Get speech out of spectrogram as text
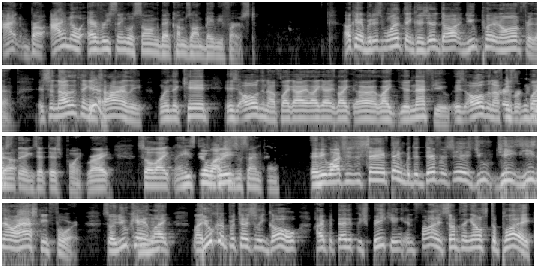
I bro, I know every single song that comes on Baby First. Okay, but it's one thing because your dog, you put it on for them. It's another thing yeah. entirely when the kid is old enough, like I, like I, like, uh, like your nephew is old enough Chris, to request yeah. things at this point, right? So, like, Man, he still watches the same thing, and he watches the same thing. But the difference is, you, he, he's now asking for it. So you can't mm-hmm. like like you could potentially go, hypothetically speaking, and find something else to play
